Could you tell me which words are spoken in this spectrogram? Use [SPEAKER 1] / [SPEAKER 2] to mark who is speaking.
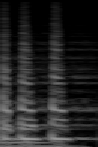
[SPEAKER 1] Thank you.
